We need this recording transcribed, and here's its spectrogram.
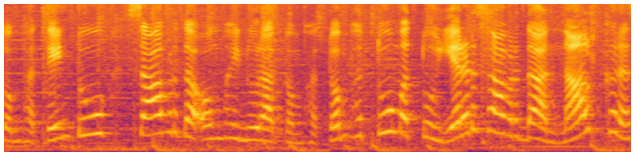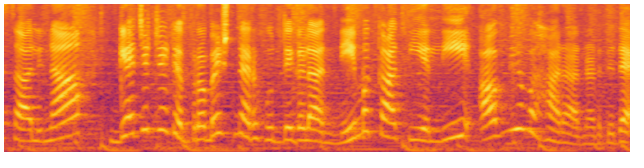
ತೊಂಬತ್ತೆಂಟು, ಸಾವಿರದ ಒಂಬೈನೂರ ತೊಂಬತ್ತೊಂಬತ್ತು ಮತ್ತು ಎರಡ್ ಸಾವಿರದ ನಾಲ್ಕರ ಸಾಲಿನ ಗೆಜೆಟೆಡ್ ಪ್ರೊಬೆಷನರ್ ಹುದ್ದೆಗಳ ನೇಮಕಾತಿಯಲ್ಲಿ ಅವ್ಯವಹಾರ ನಡೆದಿದೆ.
